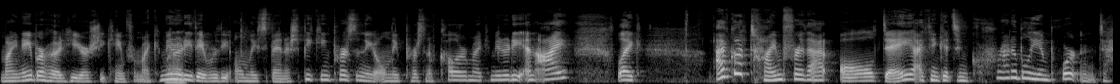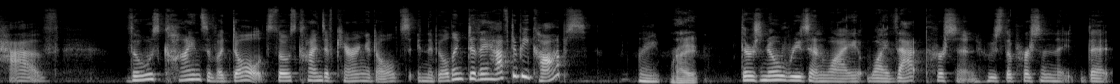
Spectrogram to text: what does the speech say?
my neighborhood. He or she came from my community. Right. They were the only Spanish speaking person, the only person of color in my community. And I, like, I've got time for that all day. I think it's incredibly important to have those kinds of adults, those kinds of caring adults in the building. Do they have to be cops? Right. Right there's no reason why why that person who's the person that that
